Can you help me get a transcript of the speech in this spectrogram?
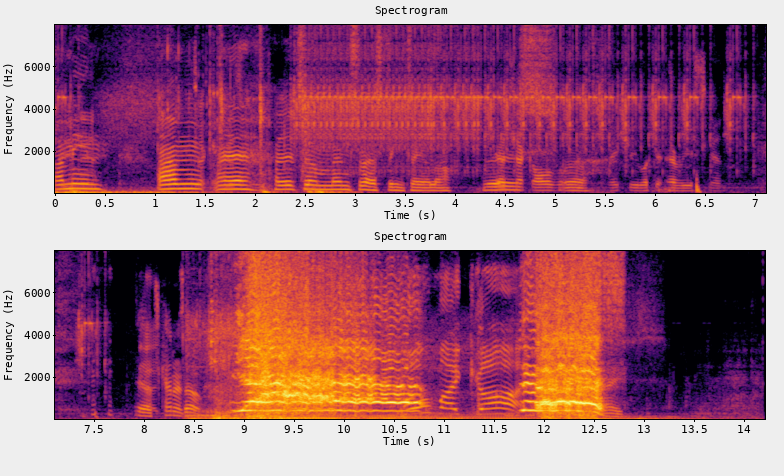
I mean, um, uh, it's an interesting, Taylor. Yeah, check all of them. uh, Make sure you look at every skin. yeah, it's kind of dope. Yeah!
